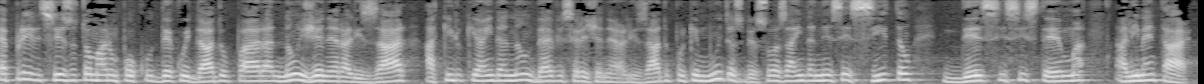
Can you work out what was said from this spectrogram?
é preciso tomar um pouco de cuidado para não generalizar aquilo que ainda não deve ser generalizado, porque muitas pessoas ainda necessitam desse sistema alimentar.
